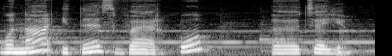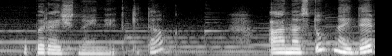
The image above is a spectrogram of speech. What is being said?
Вона йде зверху е, цієї поперечної нитки, так? А наступна йде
